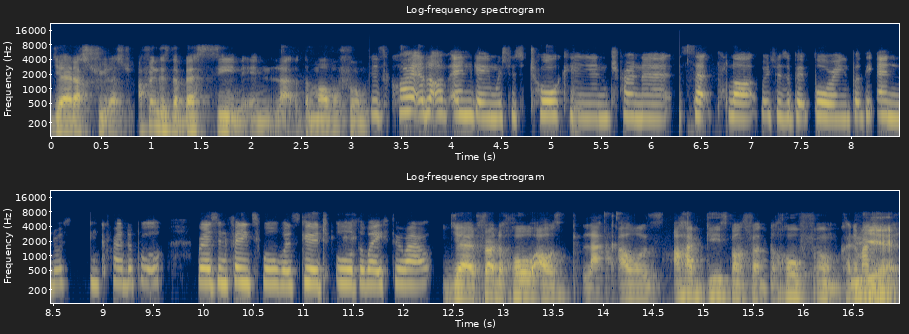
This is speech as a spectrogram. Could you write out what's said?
Yeah, that's true. That's true. I think it's the best scene in like the Marvel film. There's quite a lot of Endgame which is talking and trying to set plot, which was a bit boring, but the end was incredible. Whereas Infinity War was good all the way throughout. Yeah, throughout the whole, I was like, I was, I had goosebumps throughout the whole film. Can you imagine? Yeah.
